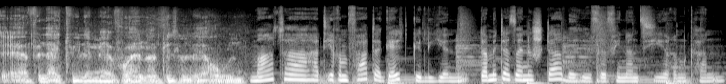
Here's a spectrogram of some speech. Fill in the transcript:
Ja, vielleicht will er mir vorher noch ein bisschen erholen. Martha hat ihrem Vater Geld geliehen, damit er seine Sterbehilfe finanzieren kann.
